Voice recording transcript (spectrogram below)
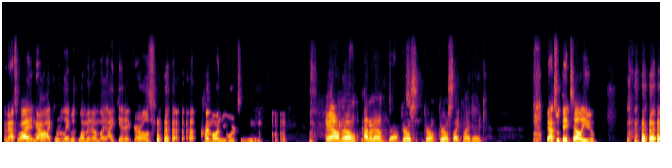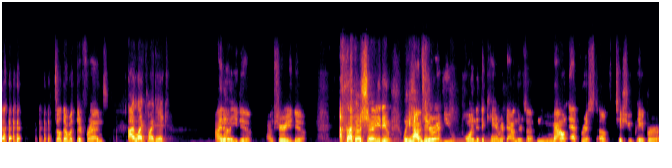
And that's why now I can relate with women. I'm like, I get it, girls. I'm on your team. I, mean, I don't know. I don't know. Girls, girl, girls like my dick. That's what they tell you. Until they're with their friends. I like my dick. I know you do. I'm sure you do. I'm sure you do. Well, you have I'm to. sure if you pointed the camera down, there's a Mount Everest of tissue paper.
